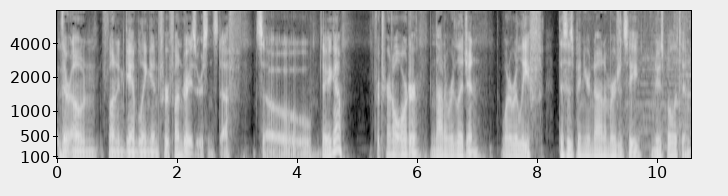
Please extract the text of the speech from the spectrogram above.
their own fun and gambling and for fundraisers and stuff. So there you go. Fraternal order, not a religion. What a relief. This has been your non emergency news bulletin.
